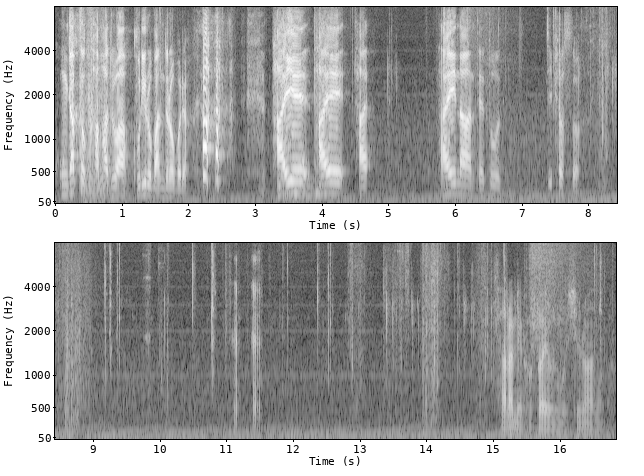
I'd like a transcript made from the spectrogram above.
공작석 다 가져와. 구리로 만들어 버려. 다이 다이 다 다이나한테 또 찝혔어. 사람이 가까이 오는 거 싫어하나 봐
